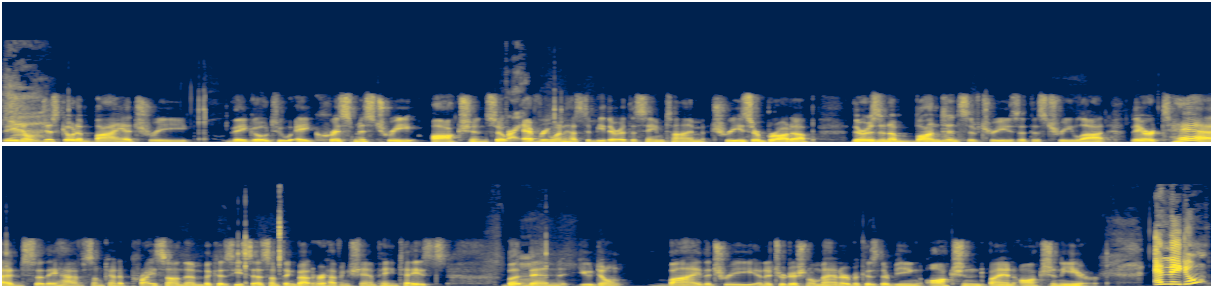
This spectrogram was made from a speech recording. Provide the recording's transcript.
they Yeah. don't just go to buy a tree; they go to a Christmas tree auction. So Right. everyone has to be there at the same time. Trees are brought up. There is an abundance of trees at this tree lot. They are tagged, so they have some kind of price on them because he says something about her having champagne tastes. But Mm. then you don't buy the tree in a traditional manner because they're being auctioned by an auctioneer. and they don't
